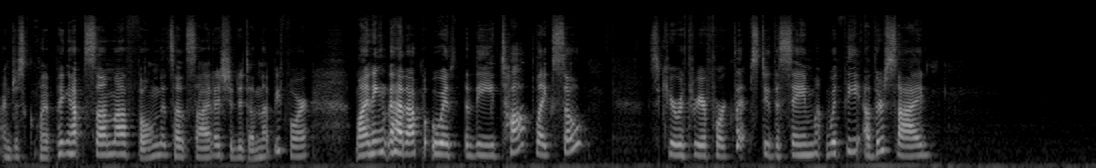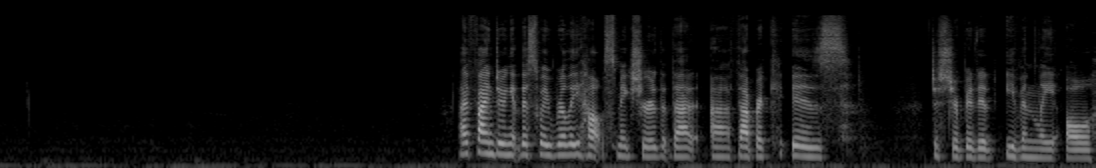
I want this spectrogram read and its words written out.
I'm just clamping up some uh, foam that's outside. I should have done that before. Lining that up with the top like so. Secure with three or four clips. Do the same with the other side. I find doing it this way really helps make sure that that uh, fabric is distributed evenly all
